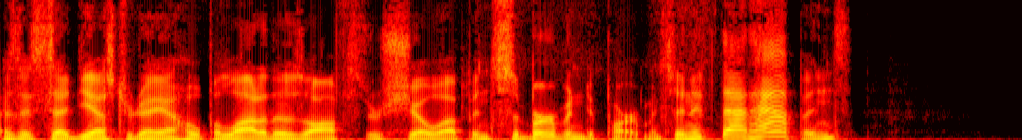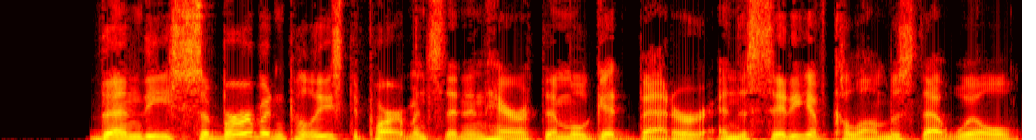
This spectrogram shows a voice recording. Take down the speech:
As I said yesterday, I hope a lot of those officers show up in suburban departments. And if that happens, then the suburban police departments that inherit them will get better, and the city of Columbus that will,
